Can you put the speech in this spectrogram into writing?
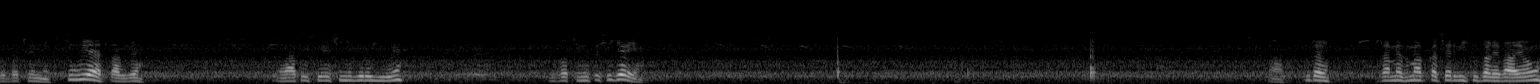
Zobaczymy. Pszczół jest, także raczej się jeszcze nie wyroiły. Zobaczymy co się dzieje. A, tutaj zamiast matka czerwić tu zalewają.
